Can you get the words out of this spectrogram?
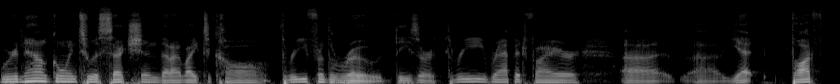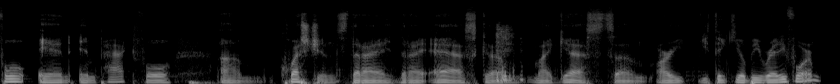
we're now going to a section that I like to call Three for the Road. These are three rapid fire, uh, uh, yet thoughtful and impactful um, questions that I that I ask um, my guests. Um, are you, you think you'll be ready for them?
